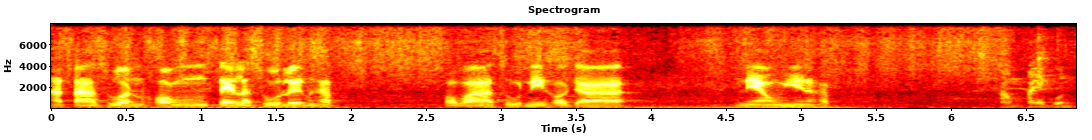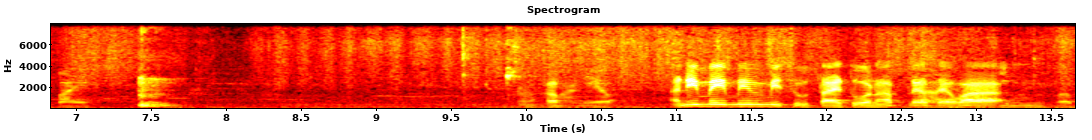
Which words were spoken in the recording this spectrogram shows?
อัตราส่วนของแต่ละสูตรเลยนะครับ เพราะว่าสูตรนี้เขาจะแนวอย่างนี้นะครับ ทำไปบนไปนะคปรัระบ มาณนี้ครับอันนี้ไม่ไม่ไม่มีสูตรตายตัวนะครับ แล้วแต่ว่าชิมครับ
